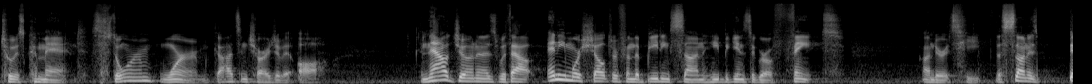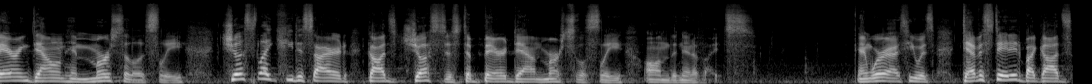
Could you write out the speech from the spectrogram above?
to his command. Storm, worm, God's in charge of it all. And now Jonah is without any more shelter from the beating sun, and he begins to grow faint under its heat. The sun is bearing down on him mercilessly, just like he desired God's justice to bear down mercilessly on the Ninevites. And whereas he was devastated by God's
